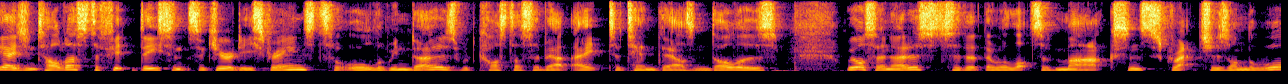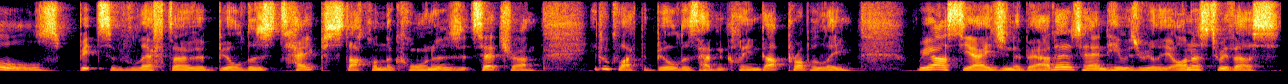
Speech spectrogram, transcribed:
The agent told us to fit decent security screens to all the windows would cost us about 8 to $10,000. We also noticed that there were lots of marks and scratches on the walls, bits of leftover builder's tape stuck on the corners, etc. It looked like the builders hadn't cleaned up properly. We asked the agent about it, and he was really honest with us.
